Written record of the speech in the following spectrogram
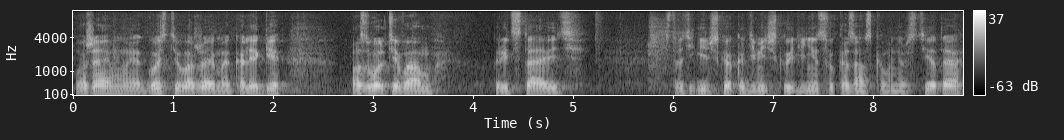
Уважаемые гости, уважаемые коллеги, позвольте вам представить стратегическую академическую единицу Казанского университета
